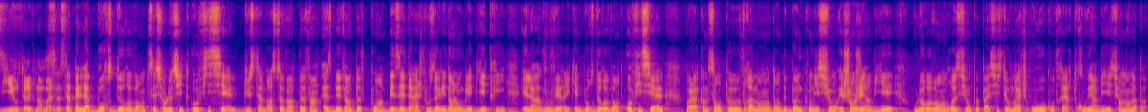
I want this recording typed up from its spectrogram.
billets au tarif normal. Ça s'appelle la bourse de revente. C'est sur le site officiel du Stade 29, un sb29.bzh. Vous allez dans l'onglet billetterie et là, vous verrez qu'il y a une bourse de revente officielle. Voilà, comme ça, on peut vraiment, dans de bonnes conditions, échanger un billet ou le revendre si on ne peut pas assister au match ou au contraire, trouver un billet si on n'en a pas.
